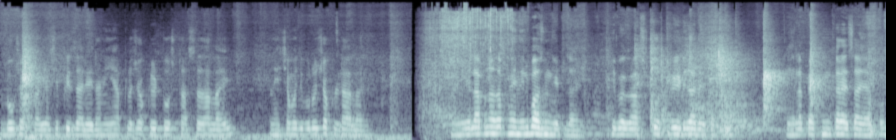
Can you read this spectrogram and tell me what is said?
बघू शकता हे असे पीस झाले आहेत आणि हे आपलं चॉकलेट टोस्ट असं झालं आहे. आणि ह्याच्यामध्ये बरोबर चॉकलेट आलं आहे. आणि याला आपण आता फायनल भाजून घेतलं आहे. हे बघा असं रेडी झालं आहे आपलं. तर ह्याला पॅकिंग करायचं आहे आपण.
